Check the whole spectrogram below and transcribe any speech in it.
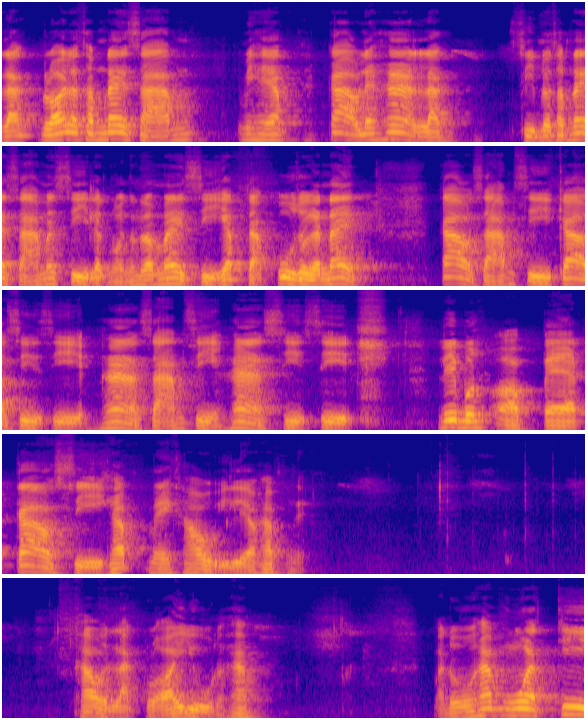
หลักร้อยเราทำได้สามไม่ใช่ครับเก้าและห้าหลักสิบเราทำได้สามและสี่หลักหน่วยเราทำได้สี่ครับจับคู่ช่วยกันได้เก้าสามสี่เก้าสี่สี่ห้าสามสี่ห้าสี่สี่เลขบนออกแปดเก้าสี่ครับ ไม่เข้าอีกแล้วครับเนี่ยเข้าหลักร้อยอยู่นะครับ มาดูครับงวดที่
